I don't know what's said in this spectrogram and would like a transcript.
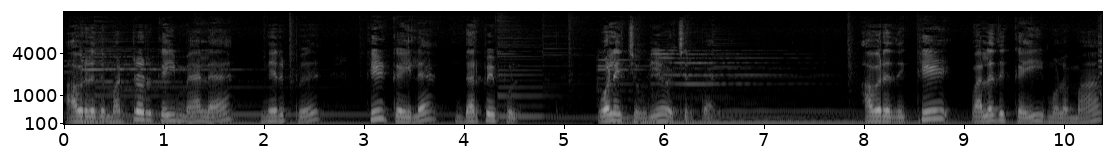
அவரது மற்றொரு கை மேலே நெருப்பு கீழ்கையில் தர்பை புல் ஓலைச்சுவடியை வச்சிருப்பார். அவரது கீழ் வலது கை மூலமாக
